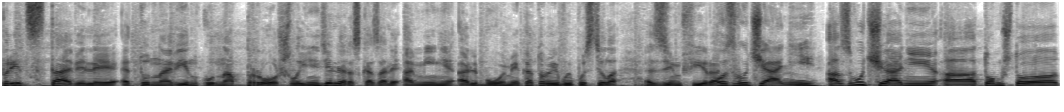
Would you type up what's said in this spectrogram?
представили эту новинку на прошлой неделе, рассказали о мини-альбоме, который выпустила Земфира. О звучании. О звучании, о том, что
